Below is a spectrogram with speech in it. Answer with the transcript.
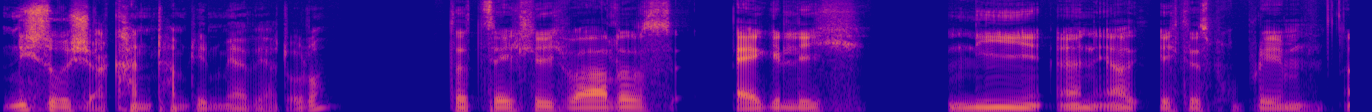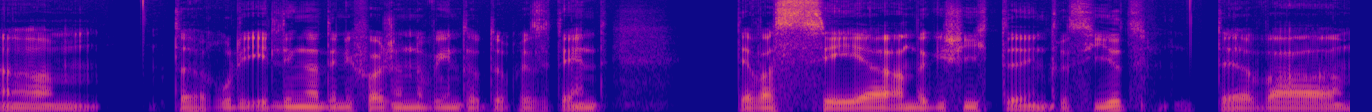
nicht so richtig erkannt haben, den Mehrwert, oder? Tatsächlich war das eigentlich nie ein e-, echtes Problem. Ähm, der Rudi Edlinger, den ich vorher schon erwähnt habe, der Präsident, der war sehr an der Geschichte interessiert. Der war,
